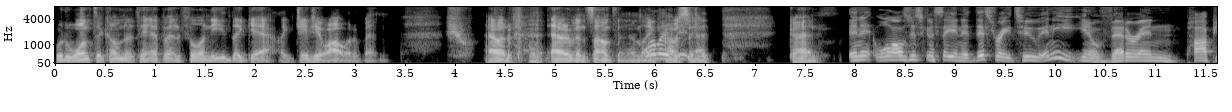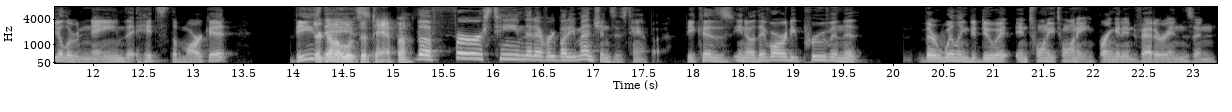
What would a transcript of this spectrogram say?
would want to come to Tampa and fill a need. Like, yeah, like JJ Watt would have been whew, that would have that would have been something. And like well, obviously it, I Go ahead. And it well, I was just gonna say, and at this rate too, any you know veteran popular name that hits the market these They're days, gonna look to Tampa. the first team that everybody mentions is Tampa because you know they've already proven that they're willing to do it in 2020, bringing in veterans and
